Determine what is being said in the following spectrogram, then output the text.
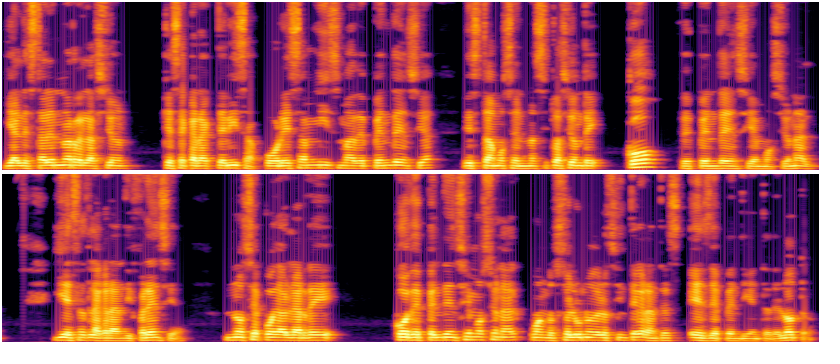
y al estar en una relación que se caracteriza por esa misma dependencia, estamos en una situación de codependencia emocional. Y esa es la gran diferencia. No se puede hablar de codependencia emocional cuando solo uno de los integrantes es dependiente del otro.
